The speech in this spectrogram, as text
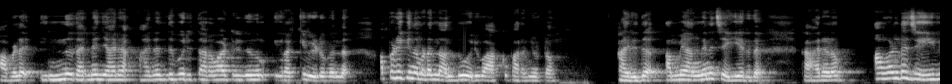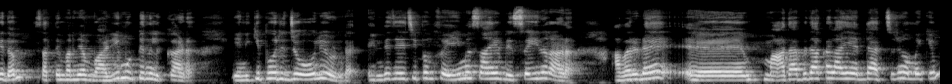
അവൾ ഇന്ന് തന്നെ ഞാൻ അനന്തപുരി തറവാട്ടിൽ നിന്നും ഇറക്കി വിടുമെന്ന്. അപ്പോഴേക്കും നമ്മുടെ നന്ദു ഒരു വാക്ക് പറഞ്ഞു കേട്ടോ അരുത് അമ്മ അങ്ങനെ ചെയ്യരുത്. കാരണം അവളുടെ ജീവിതം സത്യം പറഞ്ഞാൽ വഴിമുട്ടി നിൽക്കുകയാണ് എനിക്കിപ്പോൾ ഒരു ജോലിയുണ്ട്. എന്റെ ചേച്ചി ഇപ്പം ഫേമസ് ആയ ഡിസൈനറാണ് അവരുടെ മാതാപിതാക്കളായ എന്റെ അച്ഛനും അമ്മയ്ക്കും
